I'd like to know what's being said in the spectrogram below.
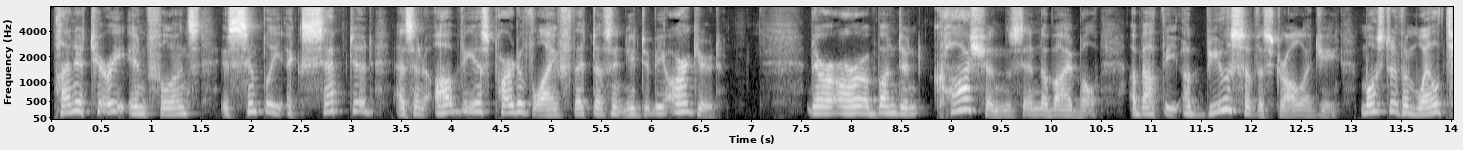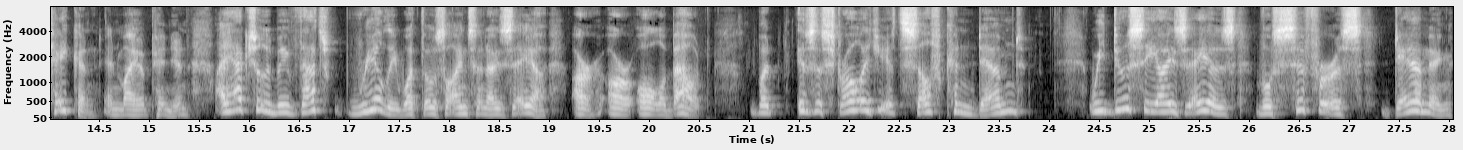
planetary influence is simply accepted as an obvious part of life that doesn't need to be argued. There are abundant cautions in the Bible about the abuse of astrology, most of them well taken, in my opinion. I actually believe that's really what those lines in Isaiah are, are all about. But is astrology itself condemned? We do see Isaiah's vociferous damning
